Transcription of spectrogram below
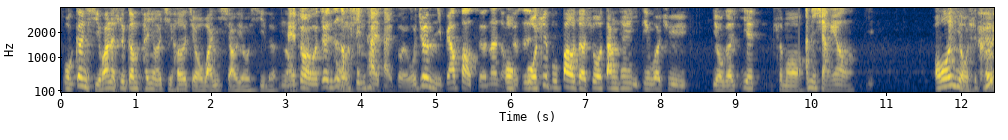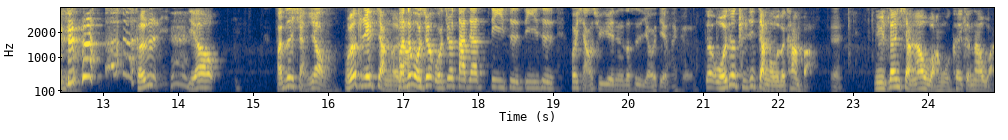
我更喜欢的是跟朋友一起喝酒玩小游戏的那哎，种。对，我觉得你这种心态才对。我觉得你不要抱持的那种，我就是我是不抱着说当天一定会去有个夜什么，啊，你想要吗，偶尔有是可以，可是也要，反正想要嘛。我就直接讲了。反正我就，我就大家第一次第一次会想要去夜店，都是有一点那个。对，我就直接讲了我的看法。对，女生想要玩，我可以跟她玩；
